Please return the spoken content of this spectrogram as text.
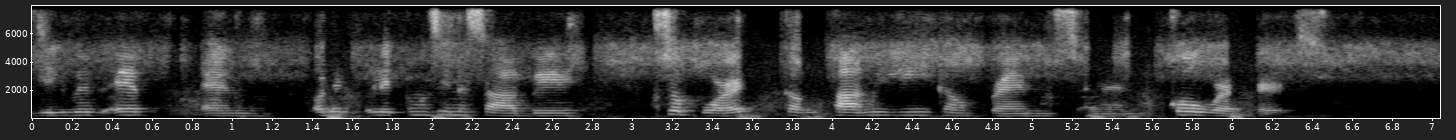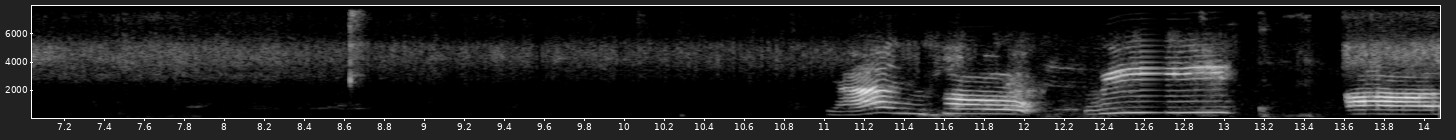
deal with it. And ulit-ulit kong sinasabi, support kang family, kang friends, and co-workers. Yan. So, we, um,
